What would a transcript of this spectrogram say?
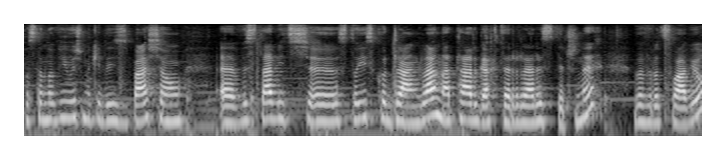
postanowiłyśmy kiedyś z Basią e, wystawić e, stoisko dżungla na targach terrorystycznych we Wrocławiu.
